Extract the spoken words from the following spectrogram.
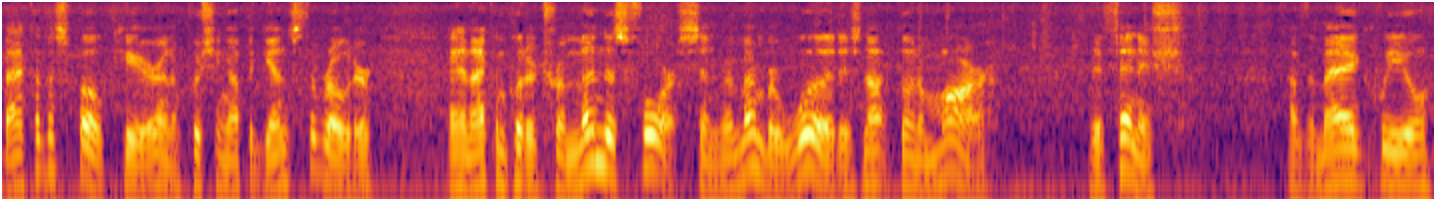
back of the spoke here and I'm pushing up against the rotor and I can put a tremendous force. And remember, wood is not going to mar the finish of the mag wheel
